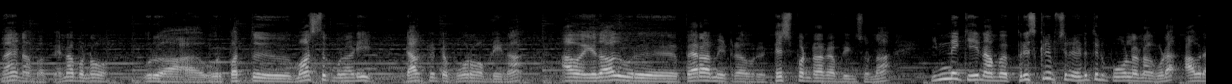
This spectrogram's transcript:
நம்ம என்ன பண்ணோம்? ஒரு ஒரு பத்து மாசத்துக்கு முன்னாடி டாக்டர்கிட்ட போறோம் அப்படின்னா அவ ஏதாவது ஒரு பேராமீட்டரை அவர் டெஸ்ட் பண்றாரு அப்படின்னு சொன்னா இன்னைக்கு நம்ம பிரிஸ்கிரிப்ஷன் எடுத்துட்டு போகலன்னா கூட அவர்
